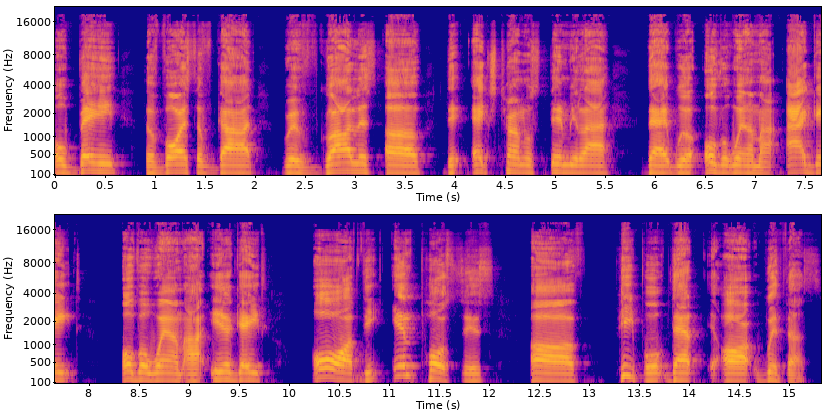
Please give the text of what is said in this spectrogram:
obey the voice of God, regardless of the external stimuli that will overwhelm our eye gate, overwhelm our ear gate, or the impulses of people that are with us.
